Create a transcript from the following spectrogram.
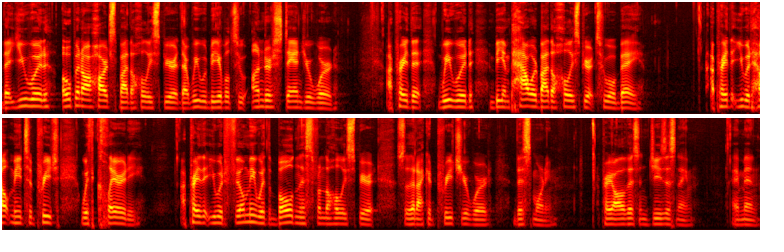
that you would open our hearts by the Holy Spirit, that we would be able to understand your word. I pray that we would be empowered by the Holy Spirit to obey. I pray that you would help me to preach with clarity. I pray that you would fill me with boldness from the Holy Spirit so that I could preach your word this morning. I pray all of this in Jesus' name. Amen.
